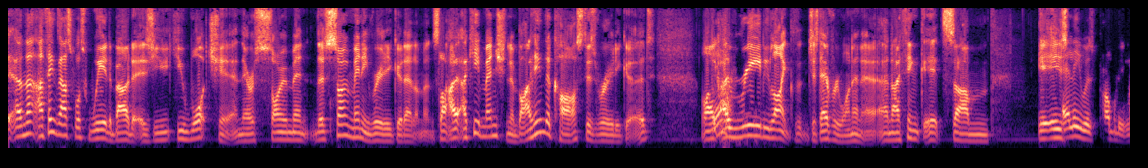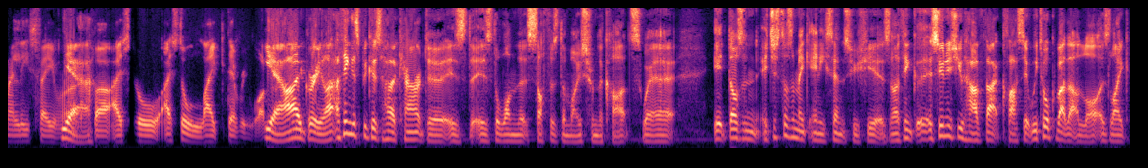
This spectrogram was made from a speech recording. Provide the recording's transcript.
and that, I think that's what's weird about it is you you watch it and there are so many there's so many really good elements. Like I, I keep mentioning, but I think the cast is really good. Like yeah. I really like the, just everyone in it, and I think it's um it is Ellie was probably my least favorite. Yeah, but I still I still liked everyone. Yeah, I agree. Like, I think it's because her character is the, is the one that suffers the most from the cuts, where it doesn't it just doesn't make any sense who she is and i think as soon as you have that classic we talk about that a lot as like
